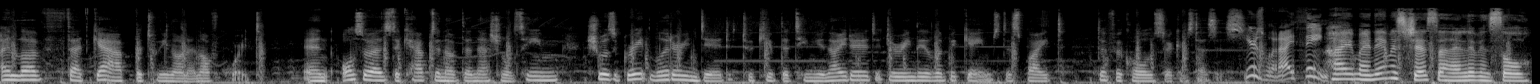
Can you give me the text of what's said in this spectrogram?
I love that gap between on and off court. And also, as the captain of the national team, she was a great leader indeed to keep the team united during the Olympic Games despite difficult circumstances. Here's what I think. Hi, my name is Jess and I live in Seoul.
